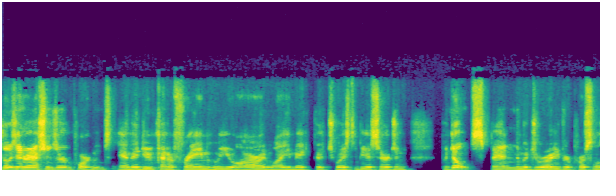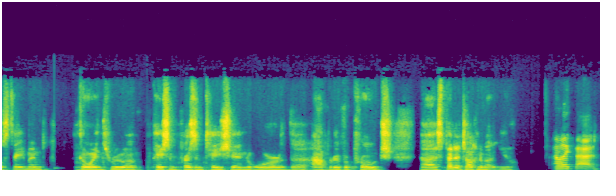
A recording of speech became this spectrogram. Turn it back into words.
Those interactions are important and they do kind of frame who you are and why you make the choice to be a surgeon. But don't spend the majority of your personal statement going through a patient presentation or the operative approach. Uh, spend it talking about you. I like that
